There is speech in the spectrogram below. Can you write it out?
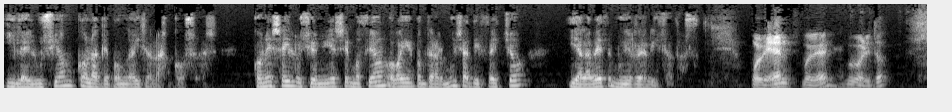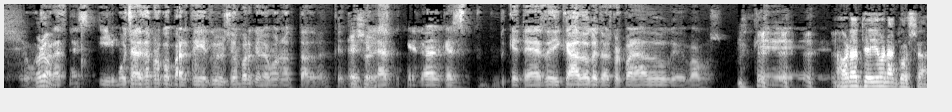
y la ilusión con la que pongáis a las cosas. Con esa ilusión y esa emoción os vais a encontrar muy satisfechos y a la vez muy realizados. Muy bien, muy bien, muy bonito. muchas gracias y muchas gracias por compartir tu ilusión porque lo hemos notado, ¿eh? que, te, que, te has dedicado, que te has preparado, que vamos. Ahora te digo una cosa.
